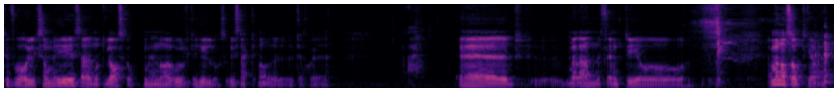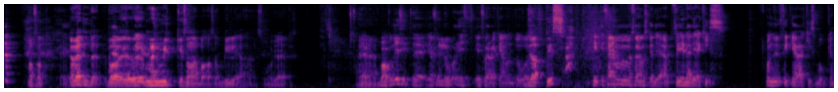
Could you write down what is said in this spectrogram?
Det var ju liksom i så här, något glasskåp med några olika hyllor. Så vi snackar nog kanske... Eh, mellan 50 och... Ja men något sånt kan jag. Något sånt. Jag vet inte. Men mycket sådana bara så billiga små grejer. Eh, Bakom dig sitter... Jag fyllde år i, i förra veckan och då... Grattis! Ja, 95 så önskade jag... Så gillade jag Kiss. Och nu fick jag Kiss-boken.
